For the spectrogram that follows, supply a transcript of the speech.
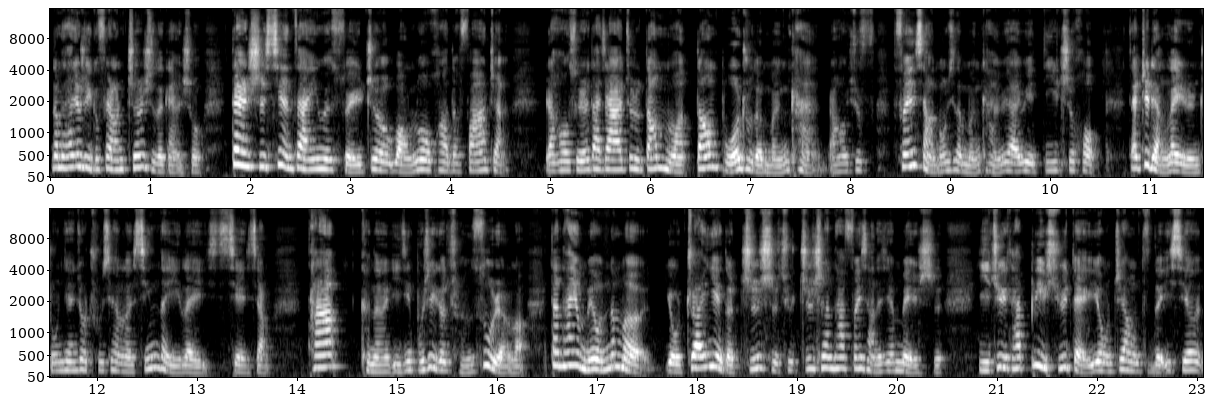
那么他就是一个非常真实的感受。但是现在因为随着网络化的发展，然后随着大家就是当博当博主的门槛，然后去分享东西的门槛越来越低之后，在这两类人中间就出现了新的一类现象。他可能已经不是一个纯素人了，但他又没有那么有专业的知识去支撑他分享那些美食，以至于他必须得用这样子的一些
